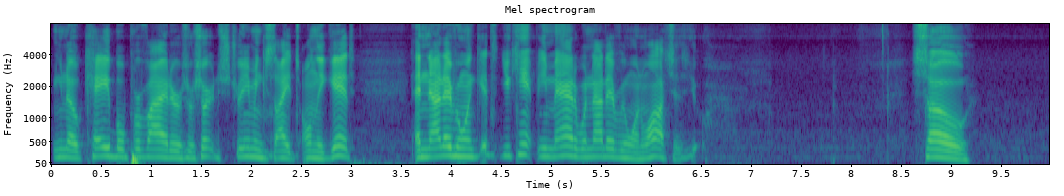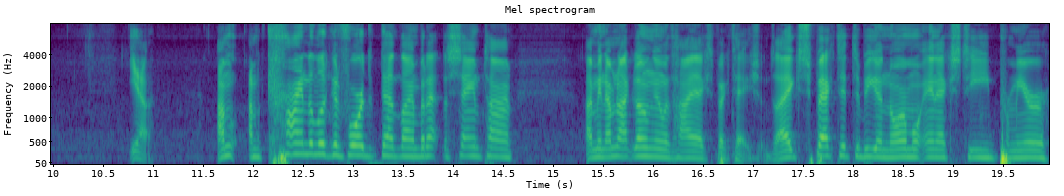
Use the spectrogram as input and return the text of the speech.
you know, cable providers or certain streaming sites only get, and not everyone gets, you can't be mad when not everyone watches you. So, yeah, I'm I'm kind of looking forward to the deadline, but at the same time, I mean, I'm not going in with high expectations. I expect it to be a normal NXT premiere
